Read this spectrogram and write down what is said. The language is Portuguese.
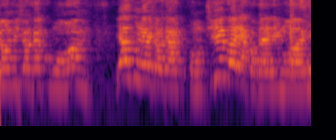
homem joga com homem. E as mulheres jogam contigo, olha a cobra de morte.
